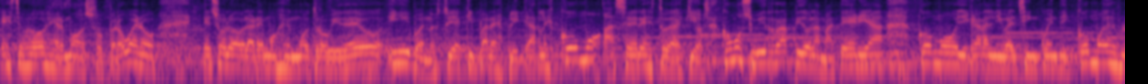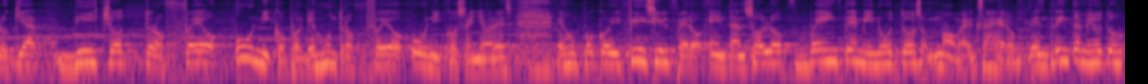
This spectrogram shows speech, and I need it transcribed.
este juego es hermoso, pero bueno, eso lo hablaremos en otro video y bueno, estoy aquí para explicarles cómo hacer esto de aquí, o sea, cómo subir rápido la materia, cómo llegar al nivel 50 y cómo desbloquear dicho trofeo único, porque es un trofeo único, señores. Es un poco difícil, pero en tan solo 20 minutos, no, exagero, en 30 minutos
